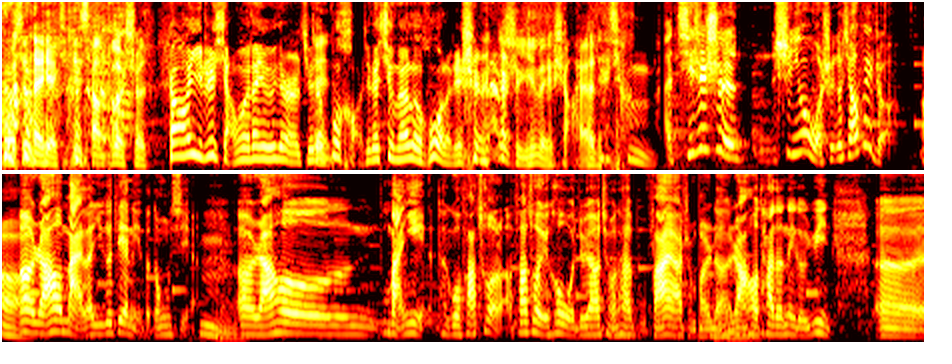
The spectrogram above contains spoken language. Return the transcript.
我现在也印象特深，刚刚一直想问，但又有点觉得对不好，觉得幸灾乐祸了，这是。那是因为啥呀？那叫嗯呃，其实是是因为我是个消费者，呃，啊，然后买了一个店里的东西，嗯。呃，然后嗯不满意，他给我发错了，发错以后我就要求他补发呀什么的，然后他的那个运，呃，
